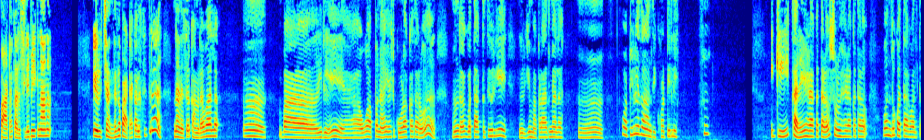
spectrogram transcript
ಪಾಠ ಕಲಿಸ್ಲೇಬೇಕು ನಾನು. ಇವ್ರಿಗೆ ಚಂದಾಗ ಪಾಠ ಕಲಿಸಿದ್ರೆ ನನ್ನ ಹೆಸರು ಕಮಲವ್ವ ಅಲ್ಲ ಹಾಂ, ಬಾ, ಇಲ್ಲಿ ಅವ್ವ ಅಪ್ಪನ ಎಷ್ಟು ಗೋಳಾಕತಾರೋ ಮುಂದೆ ಗೊತ್ತಾಗ್ತತಿ ಇವ್ರಿಗೆ. ಇವ್ರಿಗೆ ಮಕ್ಕಳಾದ್ಮೇಲೆ ಹ್ಞೂ ಹೊಟ್ಟಿಲಿದ ಅಂದಿ ಕೊಟ್ಟಿಲ್ಲ ಹ್ಞೂ ಕರೆ ಹೇಳಾಕತ್ತಾಳೋ, ಸುಳ್ಳು ಹೇಳಾಕತ್ತಾಳೋ, ಒಂದು ಗೊತ್ತಾಗವಲ್ತ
